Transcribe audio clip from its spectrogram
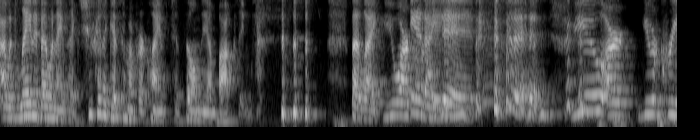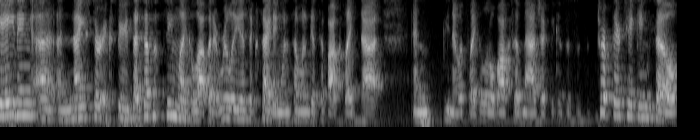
I was laying in bed when I was like, she's got to get some of her clients to film the unboxings. but like you are and i did good you are you are creating a, a, nicer experience that doesn't seem like a lot but it really is exciting when someone gets a box like that and you know it's like a little box of magic because this is the trip they're taking so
